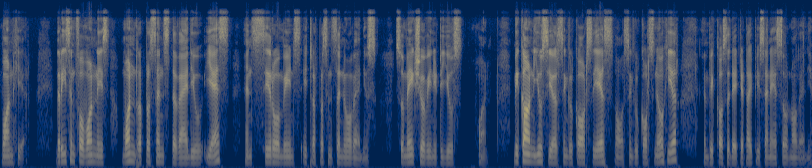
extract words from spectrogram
one here. The reason for one is one represents the value yes and zero means it represents the no values. So make sure we need to use one. We can't use here single quotes yes or single quotes no here because the data type is an yes or no value.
